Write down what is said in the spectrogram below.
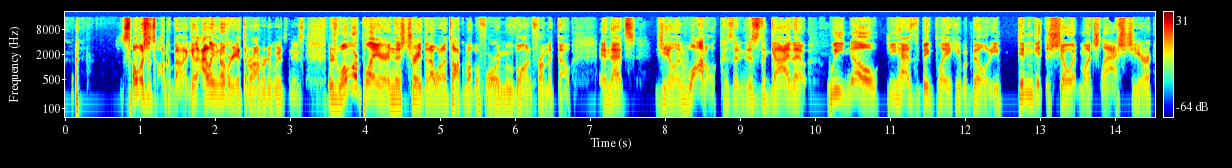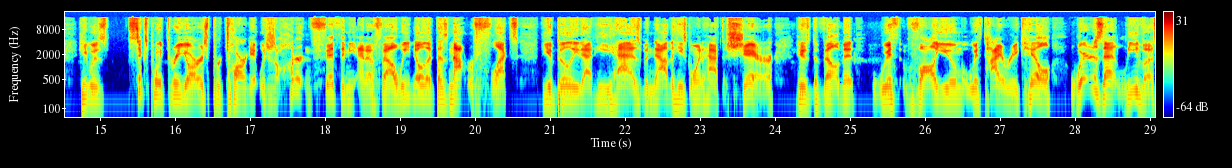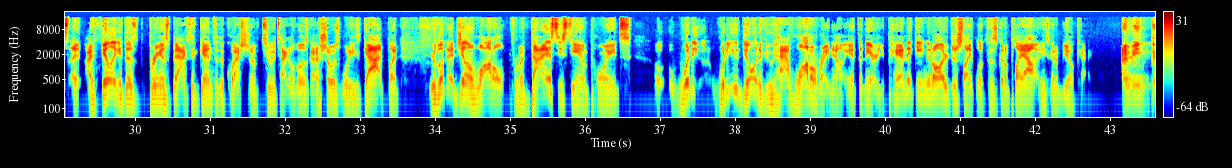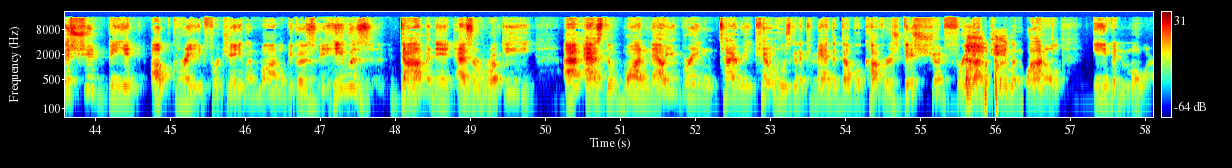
so much to talk about. I don't even know if we're gonna get to the Robert Woods news. There's one more player in this trade that I want to talk about before we move on from it, though, and that's Jaylen Waddle. Because then this is the guy that we know he has the big play capability. Didn't get to show it much last year. He was 6.3 yards per target, which is 105th in the NFL. We know that does not reflect the ability that he has, but now that he's going to have to share his development with volume with Tyreek Hill, where does that leave us? I, I feel like it does bring us back again to the question of Tua Tagovailoa's got to show us what he's got, but you're looking at Jaylen Waddle from a dynasty standpoint. Uh, What do- what are you doing if you have Waddle right now, Anthony? Are you panicking at all? You're just like, look, this is going to play out and he's going to be okay. I mean, this should be an upgrade for Jaylen Waddle because he was dominant as a rookie, uh, as the one. Now you bring Tyreek Hill, who's going to command the double coverage. This should free up Jaylen Waddle even more.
